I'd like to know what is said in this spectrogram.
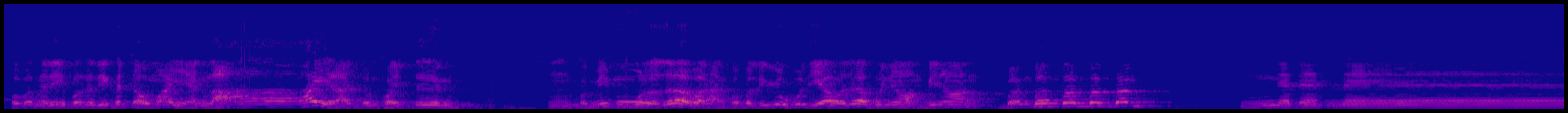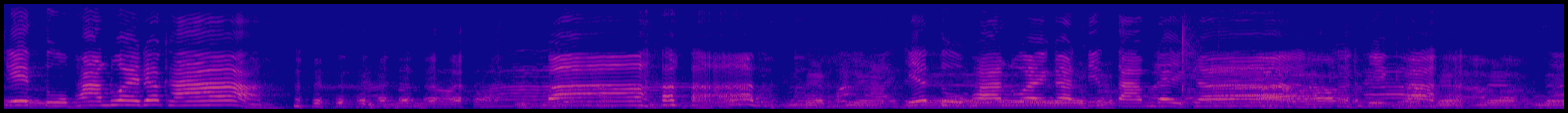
เบิ่งอันนี้เบิ่งอันนี้เขาเจ้ามาอหย่างหลายหลายจนข่อยตื่นอืมข่อยมีหมู่แล้วเด้อว่าหั่นข่อยบ่ได้อยู่ผู้เดียวเด้อพี่น้องพี่น้องเบิ่งเบิ่งเบิ่งเบิ่งเบิ่ง แน่แน่แน่เจตูพารวยเด้อค่ะบ้านแน่แน่เจตูพารวยค่ะติดตามได้ค่ะสวัสดีค่ะแน่แน่แน่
